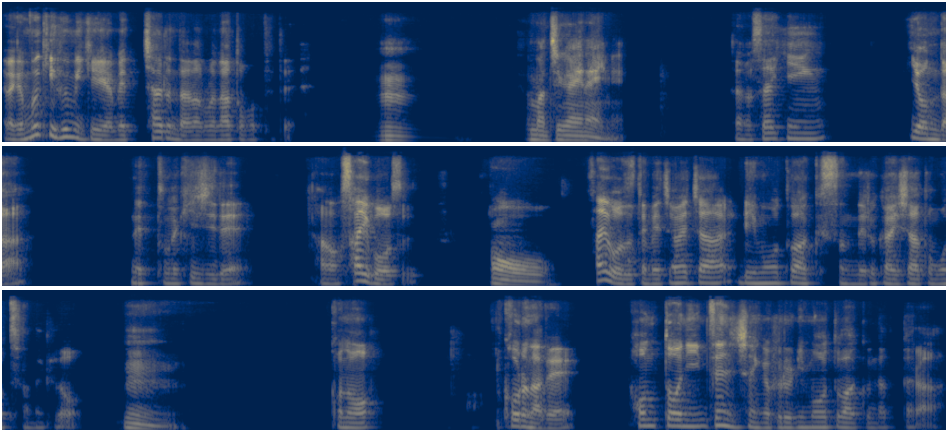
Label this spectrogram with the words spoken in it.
なんか向き不向きがめっちゃあるんだろうなと思ってて。うん。間違いないね。なんか最近読んだネットの記事で、あの、サイボーズ。おお。サイボーズってめちゃめちゃリモートワーク進んでる会社だと思ってたんだけど、うん。このコロナで本当に全社員がフルリモートワークになったら、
